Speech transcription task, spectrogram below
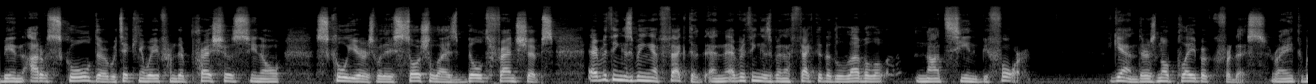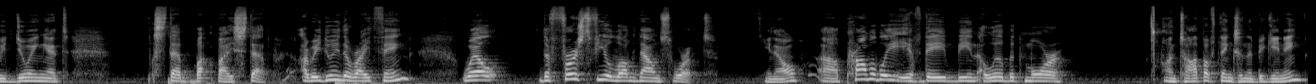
being out of school, they were taken away from their precious, you know, school years where they socialize, build friendships. Everything is being affected, and everything has been affected at a level not seen before. Again, there's no playbook for this, right? We're doing it step by step. Are we doing the right thing? Well, the first few lockdowns worked. You know, uh, probably if they've been a little bit more on top of things in the beginning,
